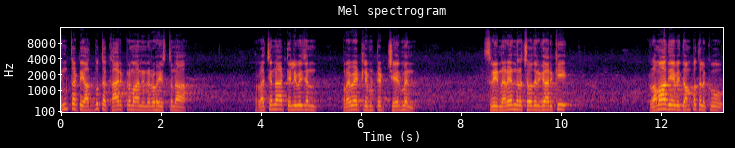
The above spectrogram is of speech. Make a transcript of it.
ఇంతటి అద్భుత కార్యక్రమాన్ని నిర్వహిస్తున్న Rachana television private limited chairman Shri Narendra Chowdary గారికి రమాదేవి దంపతులకు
